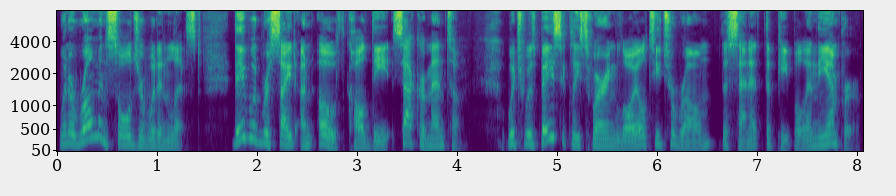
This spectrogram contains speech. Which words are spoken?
When a Roman soldier would enlist, they would recite an oath called the Sacramentum, which was basically swearing loyalty to Rome, the Senate, the people, and the emperor.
